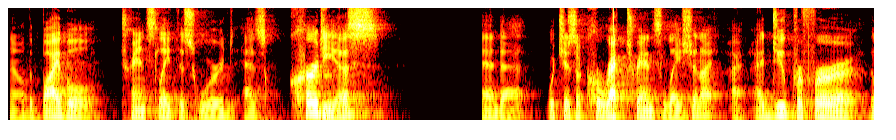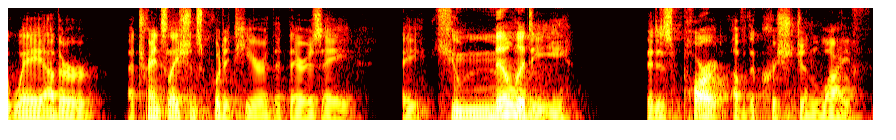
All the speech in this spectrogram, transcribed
Now, the Bible translate this word as courteous, and uh, which is a correct translation. I, I, I do prefer the way other uh, translations put it here that there's a, a humility that is part of the Christian life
